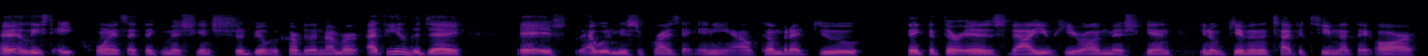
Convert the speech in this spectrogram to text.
at least eight points. I think Michigan should be able to cover the number. At the end of the day, if I wouldn't be surprised at any outcome, but I do think that there is value here on Michigan. You know, given the type of team that they are,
